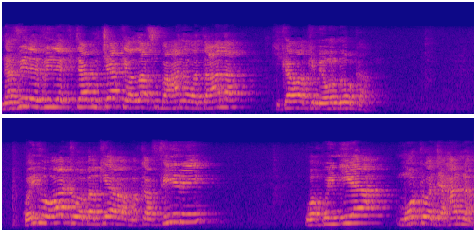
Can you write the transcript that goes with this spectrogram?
na vile vile kitabu chake Allah subhanahu wa ta'ala kikawa kimeondoka. Kwa hivyo watu wabakia makafiri wa kuingia moto wa jahannam.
